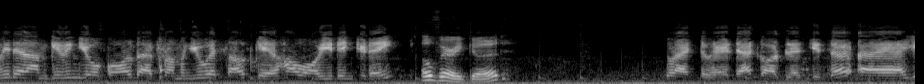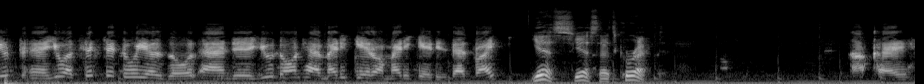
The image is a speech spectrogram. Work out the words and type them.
David, I'm giving you a call back from US Healthcare. How are you doing today? Oh, very good. Glad to hear that. God bless you, sir. Uh, you uh, you are 62 years old and uh, you don't have Medicare or Medicaid. Is that right? Yes, yes, that's correct. Okay.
